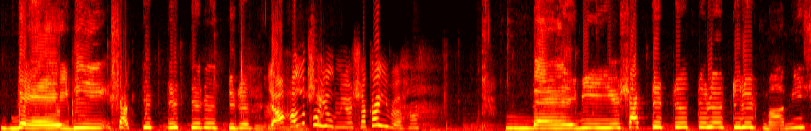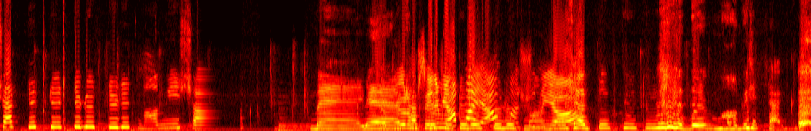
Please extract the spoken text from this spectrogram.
Baby shark düt düt düt düt. Ya halı koyulmuyor şaka gibi. Hah. Baby shark düt düt düt düt Mami shark düt düt düt düt Mami shark Baby Yapıyorum Selim, yapma, yapma şunu Mami ya. shark düt düt düt Mami shark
